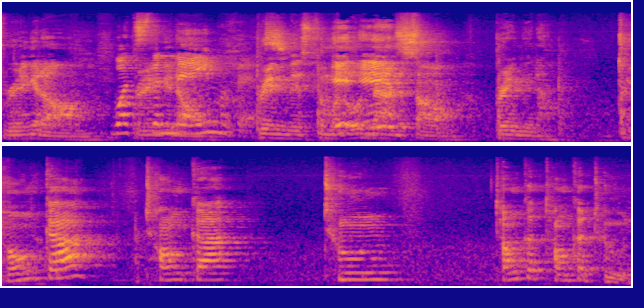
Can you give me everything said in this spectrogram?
Bring it on. What's Bring the name on. of it? Bring this from It old man song. Bring it on. Tonka, Tonka, Toon, Tonka, Tonka, Toon.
